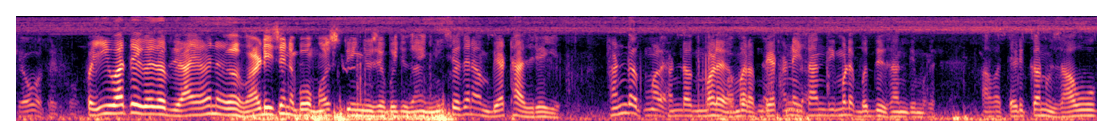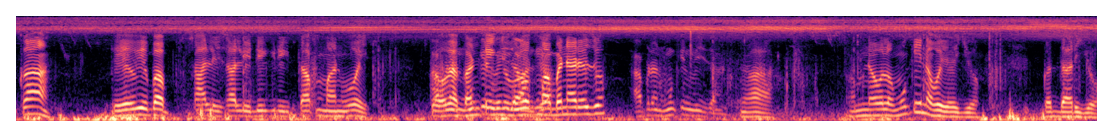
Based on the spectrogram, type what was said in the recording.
કેવો પણ એ વાતે ગજબ છે અહીંયા ને વાડી છે ને બહુ મસ્તીનું છે બધું. અહીં નીચે છે ને આમ બેઠા જ રહીએ. ઠંડક મળે. ઠંડક મળે. અમારા પેટની શાંતિ મળે બધી શાંતિ મળે. આવા તડકાનું જાવું કાં? તો એવી બાપ સાલી સાલી ડિગ્રી તાપમાન હોય. તો હવે મૂકીને કન્ટિન્યુ વ્લોગમાં બના રહેજો. આપણે મૂકીને વી હા. અમને ઓલો મૂકીને હોય ગયો. ગદ્દારીઓ.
